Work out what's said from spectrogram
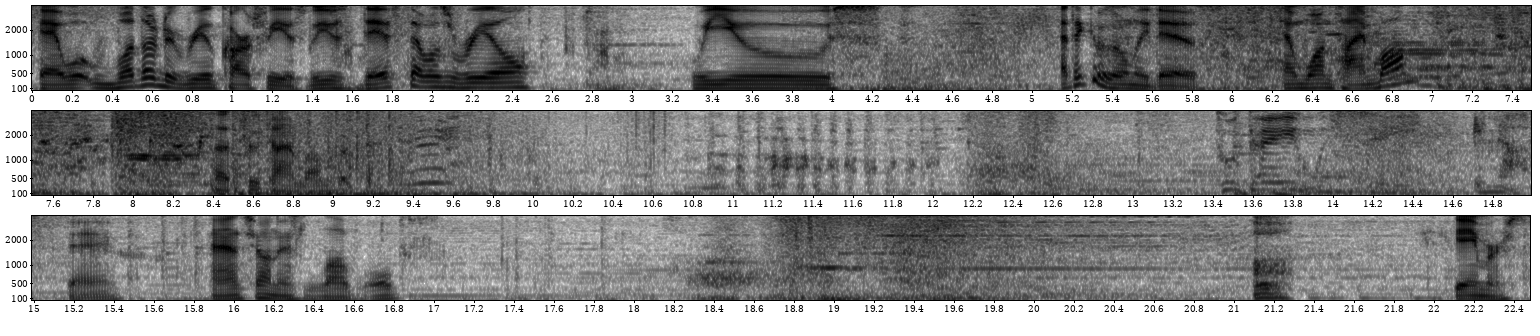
Okay, well, what are the real cards we used? We used this that was real. We used... I think it was only this. And one time bomb? Uh, two time bombs, okay. Today we say enough. Okay. Pantheon is leveled. Oh! Gamers.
